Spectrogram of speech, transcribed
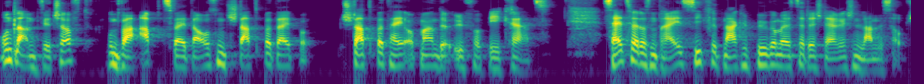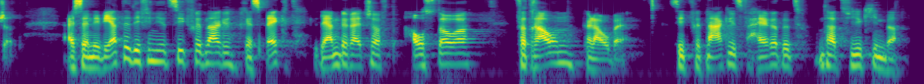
und Landwirtschaft und war ab 2000 Stadtpartei, Stadtparteiobmann der ÖVP Graz. Seit 2003 ist Siegfried Nagel Bürgermeister der steirischen Landeshauptstadt. Als seine Werte definiert Siegfried Nagel Respekt, Lernbereitschaft, Ausdauer, Vertrauen, Glaube. Siegfried Nagel ist verheiratet und hat vier Kinder.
